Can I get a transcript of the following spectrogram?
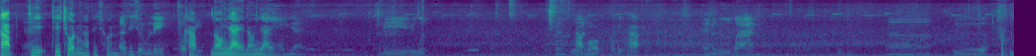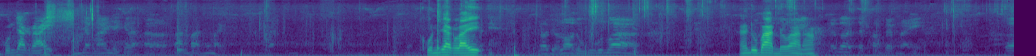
ครับที่ที่ชนครับที่ชน เออที่ชลบุรีโทษครับ ทีน้องใหญ่น้องใหญ่ ของใหญ่พอดีพี่วุฒิเชิญชวครับนผมสวัสดีครับ ให้มาดูบ้านเอ่อคือคนยากไร้ผมอยากไร้อยากจะเอ่อสร้างบ้านให้ใหม่คนยากไร้เราเดี๋ยวรอดูพี่วุฒิว่า ให้ดูบ้านดูบ้านเนาะ แล้วก็จะทำแบบไหน ก็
